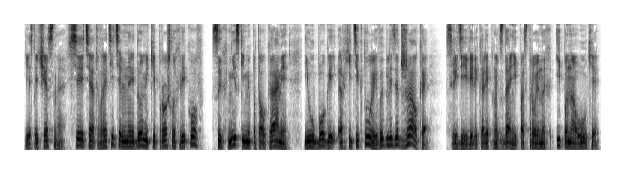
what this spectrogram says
Если честно, все эти отвратительные домики прошлых веков с их низкими потолками и убогой архитектурой выглядят жалко среди великолепных зданий, построенных и по науке,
